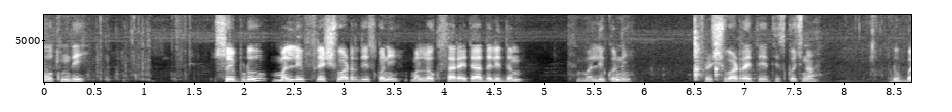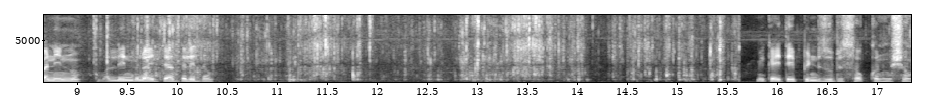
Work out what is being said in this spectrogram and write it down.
పోతుంది. సో ఇప్పుడు మళ్ళీ ఫ్రెష్ వాటర్ తీసుకొని మళ్ళీ ఒకసారి అయితే అదలిద్దాం మళ్ళీ కొన్ని ఫ్రెష్ వాటర్ అయితే తీసుకొచ్చిన. ఇప్పుడు బనీన్ను మళ్ళీ ఇందులో అయితే అద్దలిద్దాం. మీకైతే పిండి చూపిస్తా ఒక్క నిమిషం.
